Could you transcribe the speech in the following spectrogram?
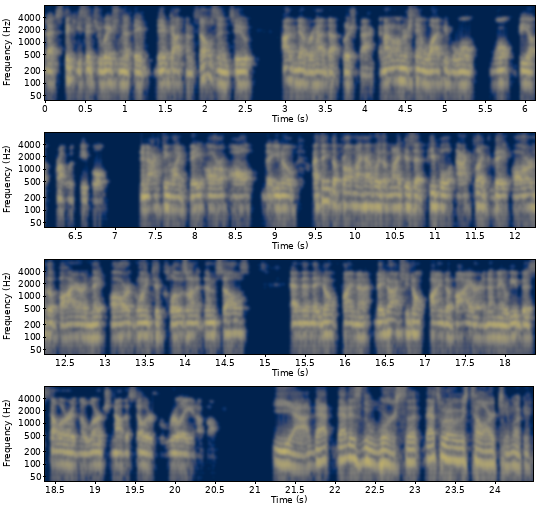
that sticky situation that they've they've got themselves into. I've never had that pushback, and I don't understand why people won't won't be upfront with people and acting like they are all that. You know, I think the problem I have with it, Mike, is that people act like they are the buyer and they are going to close on it themselves, and then they don't find a they don't actually don't find a buyer, and then they leave the seller in the lurch, and now the seller's really in a bump. Yeah, that that is the worst. That's what I always tell our team. Look, if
